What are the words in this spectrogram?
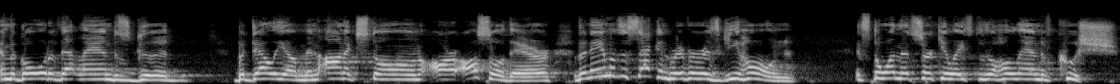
and the gold of that land is good. Bdellium and onyx stone are also there. The name of the second river is Gihon. It's the one that circulates through the whole land of Cush.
